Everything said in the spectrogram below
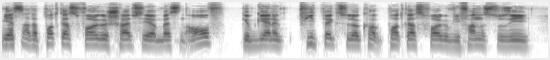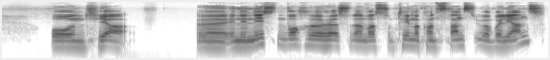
jetzt nach der Podcast-Folge schreibst du dir am besten auf. Gib gerne Feedback zu der Podcast-Folge. Wie fandest du sie? Und ja, äh, in der nächsten Woche hörst du dann was zum Thema Konstanz über Brillanz.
